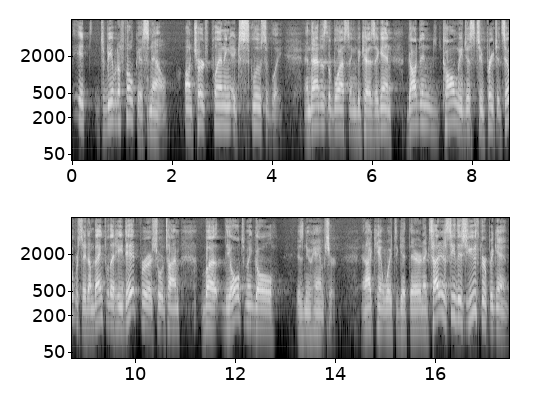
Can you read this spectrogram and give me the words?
it to be able to focus now on church planting exclusively. And that is the blessing because, again, God didn't call me just to preach at Silver State. I'm thankful that He did for a short time, but the ultimate goal is New Hampshire. And I can't wait to get there. And excited to see this youth group again.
